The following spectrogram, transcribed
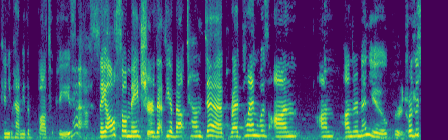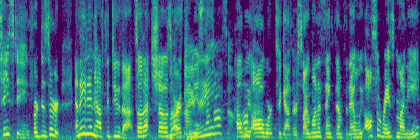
can you hand me the bottle, please? yes They also made sure that the About Town Deb Red Blend was on on on their menu Very for the tasting for dessert, and they didn't have to do that. So that shows Well, our nice. community awesome. how we love all work together. So I want to thank them for that. And we also raised money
